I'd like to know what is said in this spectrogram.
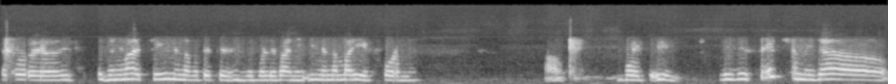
которое занимается именно вот этим заболеванием, именно моей формы. А, Вот. И в связи с этим я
